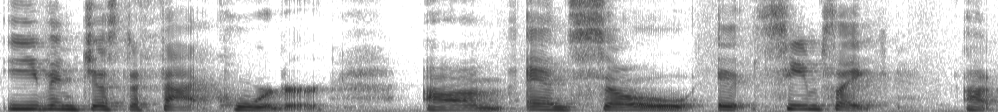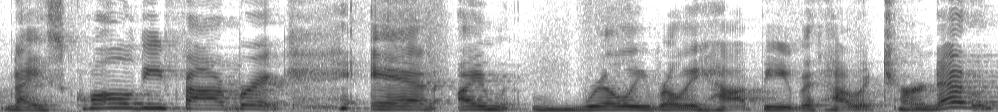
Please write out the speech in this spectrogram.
even just a fat quarter. Um, and so it seems like uh, nice quality fabric and I'm really, really happy with how it turned out.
